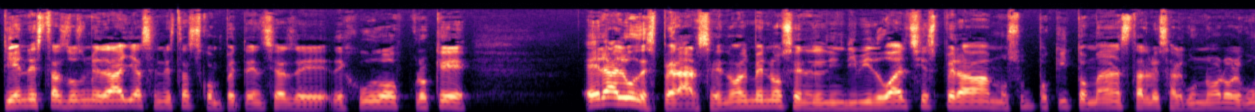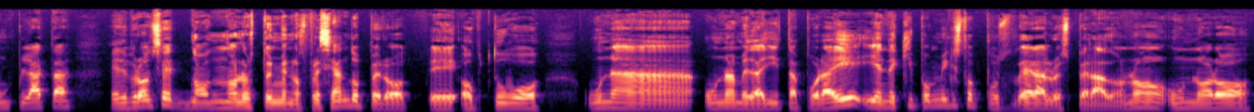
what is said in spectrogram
tiene estas dos medallas en estas competencias de, judo. Creo que era algo de esperarse, ¿no? Al menos en el individual sí esperábamos un poquito más, tal vez algún oro, algún plata. El bronce, no, no lo estoy menospreciando, pero eh, obtuvo una, una medallita por ahí. Y en equipo mixto, pues era lo esperado, ¿no? Un oro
